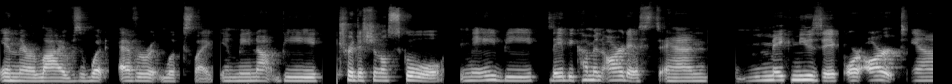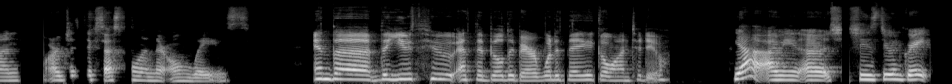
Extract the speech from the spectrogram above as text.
in their lives, whatever it looks like. It may not be traditional school, it may be they become an artist and make music or art and are just successful in their own ways. And the the youth who at the Build a Bear, what did they go on to do? Yeah, I mean, uh, she's doing great.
